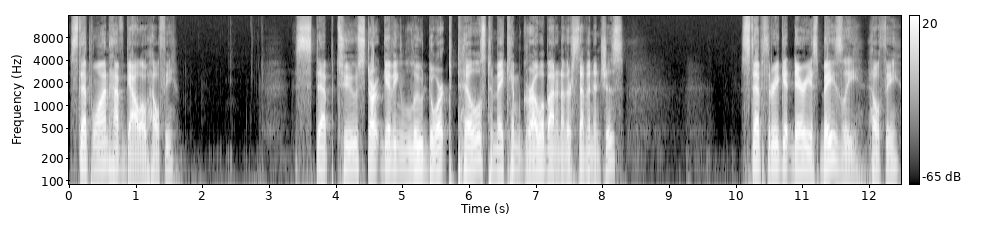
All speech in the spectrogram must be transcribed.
Step 1, have Gallo healthy. Step 2, start giving Lou Dort pills to make him grow about another 7 inches. Step 3, get Darius Bazley healthy.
